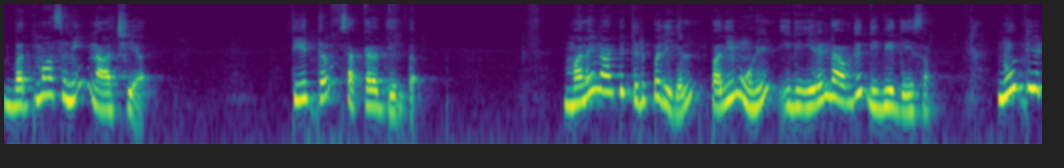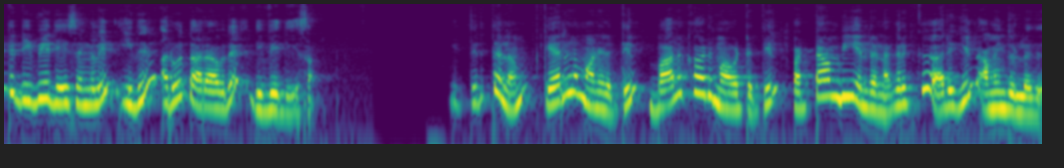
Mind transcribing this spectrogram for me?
பத்மாசனி நாச்சியார். தீர்த்தம் சக்கர தீர்த்தம். மலைநாட்டு திருப்பதிகள் பதிமூணில் இது இரண்டாவது திவ்ய தேசம் நூற்றி எட்டு திவ்ய தேசங்களில் இது அறுபத்தாறாவது திவ்ய தேசம் இத்திருத்தலம் கேரள மாநிலத்தில் பாலக்காடு மாவட்டத்தில் பட்டாம்பி என்ற நகருக்கு அருகில் அமைந்துள்ளது.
